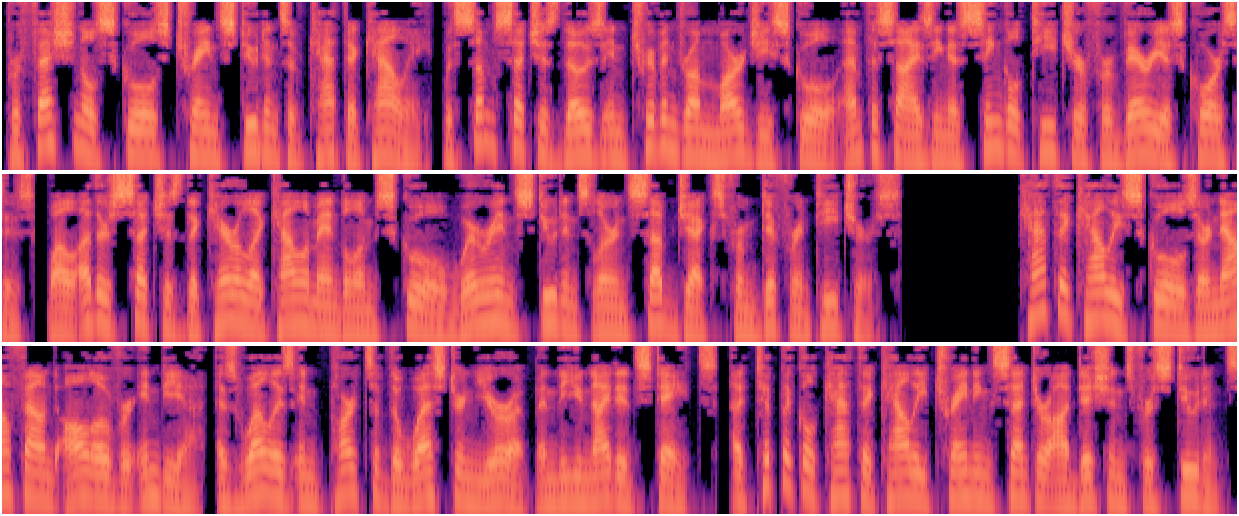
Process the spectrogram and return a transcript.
professional schools train students of Kathakali, with some such as those in Trivandrum Margi School emphasizing a single teacher for various courses, while others such as the Kerala Kalamandalam School wherein students learn subjects from different teachers. Kathakali schools are now found all over India, as well as in parts of the Western Europe and the United States. A typical Kathakali training center auditions for students,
